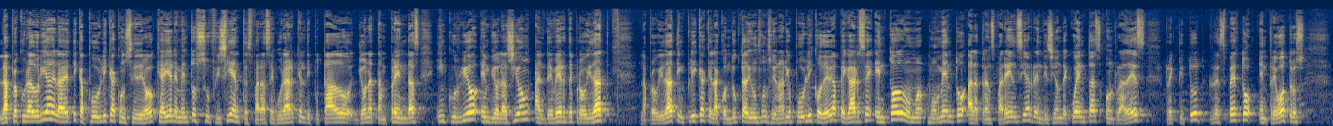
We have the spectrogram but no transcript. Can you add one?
La Procuraduría de la Ética Pública consideró que hay elementos suficientes para asegurar que el diputado Jonathan Prendas incurrió en violación al deber de probidad. La probidad implica que la conducta de un funcionario público debe apegarse en todo momento a la transparencia, rendición de cuentas, honradez, rectitud, respeto, entre otros.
